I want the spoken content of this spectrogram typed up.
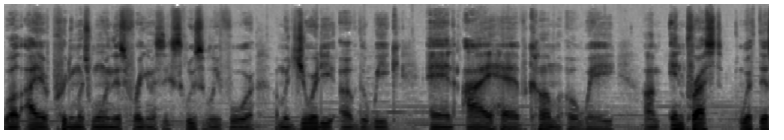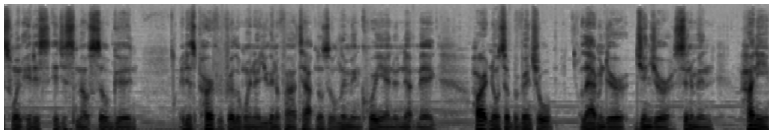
Well, I have pretty much worn this fragrance exclusively for a majority of the week, and I have come away um, impressed with this one. It is it just smells so good. It is perfect for the winter. You're gonna find top notes of lemon, coriander, nutmeg, heart notes of provincial lavender, ginger, cinnamon, honey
